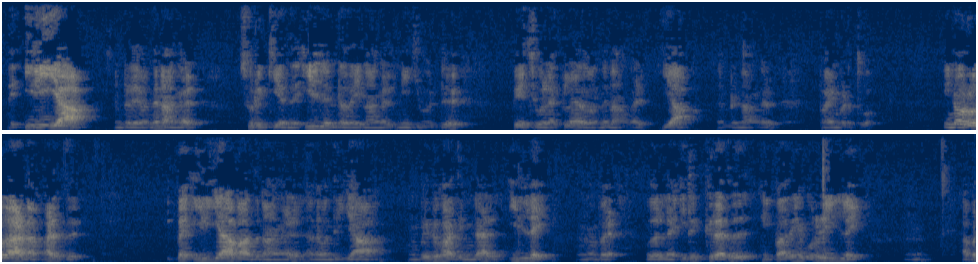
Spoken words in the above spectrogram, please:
இந்த இலியா என்றதை வந்து நாங்கள் சுருக்கி அந்த இல் என்றதை நாங்கள் நீக்கிவிட்டு பேச்சு வழக்கில் அதை வந்து நாங்கள் யா என்று நாங்கள் பயன்படுத்துவோம். இன்னொரு உதாரணம் அடுத்து. இப்ப இலியா பார்த்து நாங்கள் அதை வந்து யா. இது பார்த்தீங்கன்னா இல்லை. ம், இப்ப முதல்ல இருக்கிறது இப்ப அதே பொருள் இல்லை. அப்ப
